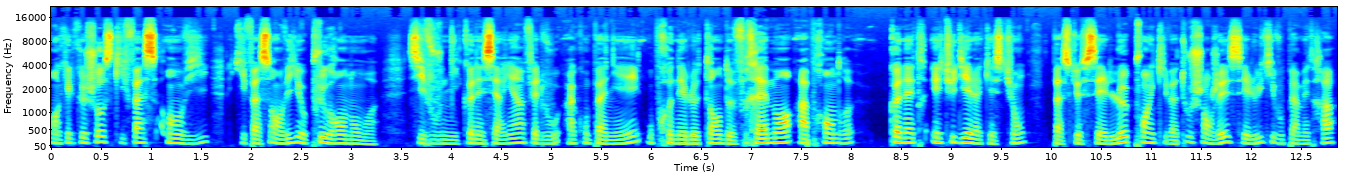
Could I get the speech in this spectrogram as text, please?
en quelque chose qui fasse envie, qui fasse envie au plus grand nombre. Si vous n'y connaissez rien, faites-vous accompagner ou prenez le temps de vraiment apprendre, connaître, étudier la question, parce que c'est le point qui va tout changer, c'est lui qui vous permettra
